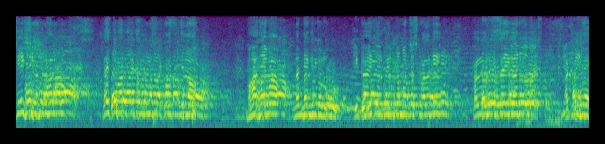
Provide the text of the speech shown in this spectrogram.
తీసుకొని మనం జిల్లా మహాదేవ నందిగితులు ఇంకా ఇద్దరు పేర్లు నమోదు చేసుకోవాలని కల్లూరి కిసయ్య గారు అట్లనే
